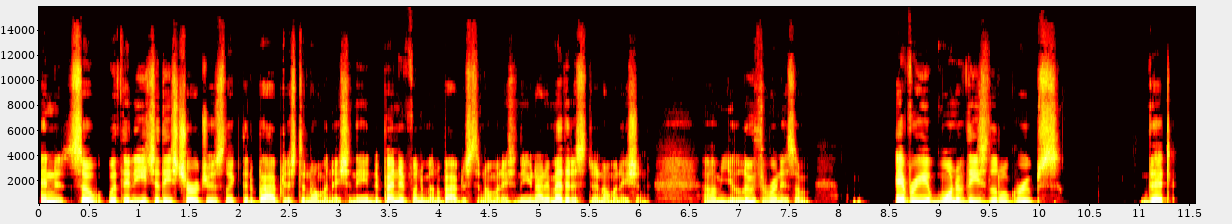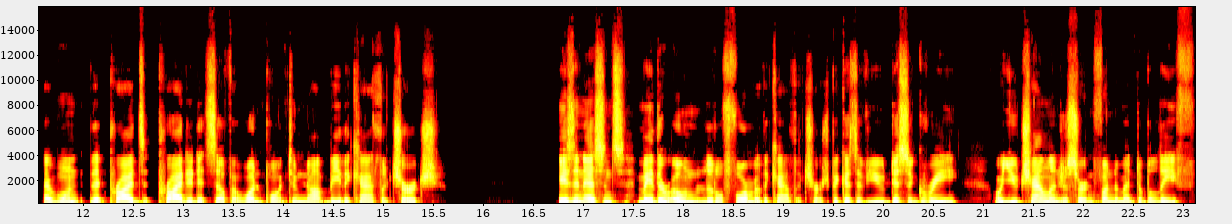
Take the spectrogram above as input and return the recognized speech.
And so within each of these churches, like the Baptist denomination, the Independent Fundamental Baptist denomination, the United Methodist denomination, um, Lutheranism, every one of these little groups that at one that prides prided itself at one point to not be the Catholic Church is in essence made their own little form of the Catholic Church because if you disagree or you challenge a certain fundamental belief,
